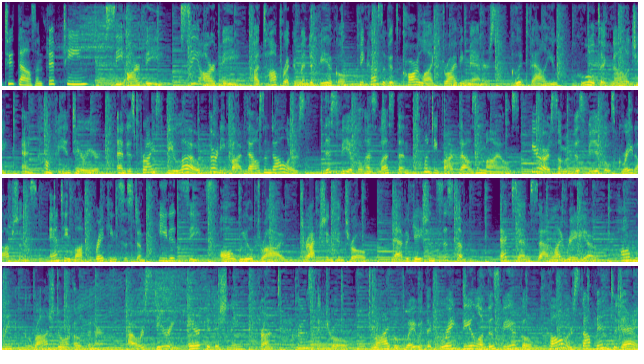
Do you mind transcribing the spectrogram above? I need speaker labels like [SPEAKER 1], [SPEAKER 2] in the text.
[SPEAKER 1] 2015 CRV. CRV, a top recommended vehicle because of its car-like driving manners, good value, cool technology, and comfy interior, and is priced below $35,000. This vehicle has less than 25,000 miles. Here are some of this vehicle's great options. Anti-lock braking system, heated seats, all-wheel drive, traction control, navigation system, XM satellite radio, HomeLink garage door opener, power steering, air conditioning, front, cruise control. Drive away with a great deal on this vehicle. Call or stop in today.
